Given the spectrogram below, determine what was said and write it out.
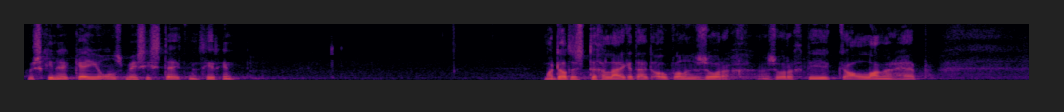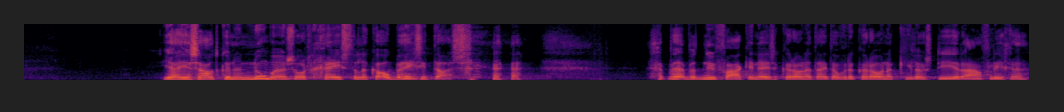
Misschien herken je ons missiestatement hierin. Maar dat is tegelijkertijd ook wel een zorg, een zorg die ik al langer heb. Ja, je zou het kunnen noemen een soort geestelijke obesitas. We hebben het nu vaak in deze coronatijd over de coronakilo's die hier aanvliegen.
